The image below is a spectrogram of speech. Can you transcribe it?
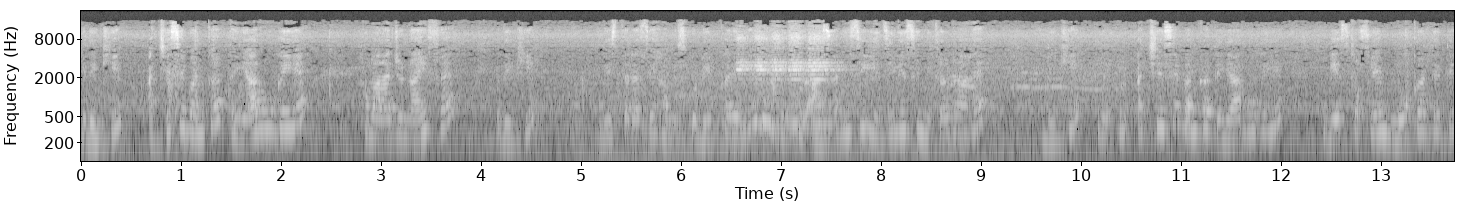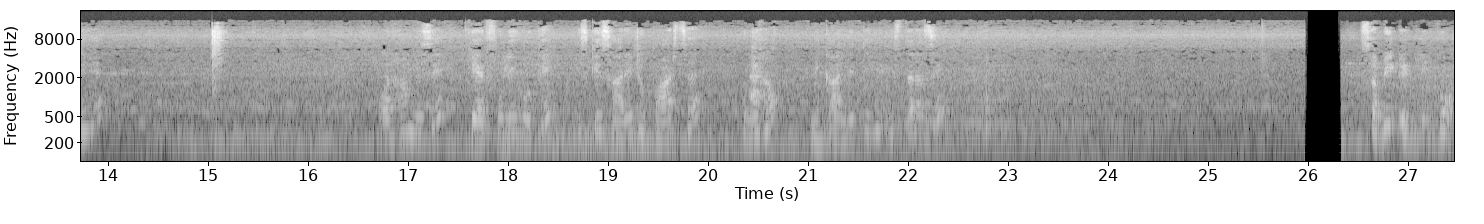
ये देखिए, अच्छे से बनकर तैयार हो गई है। हमारा जो नाइफ है देखिए। जिस तरह से हम इसको डीप करेंगे तो बिल्कुल आसानी से इजीली से निकल रहा है। देखिए, बिल्कुल अच्छे से बनकर तैयार हो गई है। गैस का फ्लेम लो कर देते हैं। और हम इसे केयरफुली होके इसके सारे जो पार्ट्स हैं, उन्हें हम निकाल लेते हैं इस तरह से। सभी इडली को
